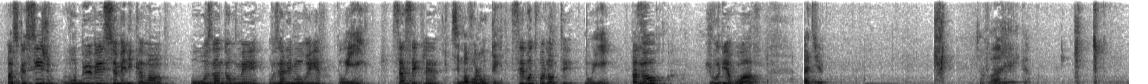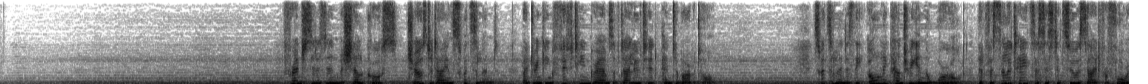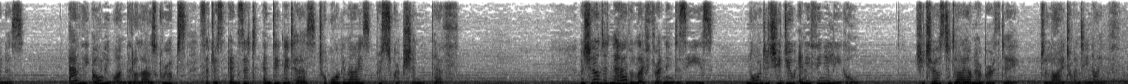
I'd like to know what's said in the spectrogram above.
Parce que si je- vous buvez ce médicament, ou vous endormez, vous allez mourir. Oui. Ça, c'est clair. C'est ma volonté. C'est votre volonté. Oui. Alors, je vous dis au revoir. Adieu. Au revoir, Rika. French citizen Michel Kos chose to die in Switzerland by drinking 15 grams of diluted pentobarbital. Switzerland is the only country in the world that facilitates assisted suicide for foreigners, and the only one that allows groups such as Exit and Dignitas to organize prescription death. Michelle didn't have a life threatening disease, nor did she do anything illegal. She chose to die on her birthday, July 29th.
